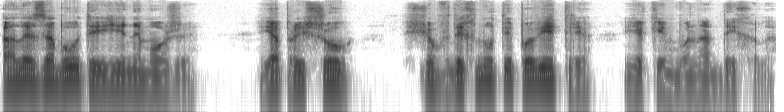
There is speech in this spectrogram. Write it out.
але забути її не може. Я прийшов, щоб вдихнути повітря, яким вона дихала.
